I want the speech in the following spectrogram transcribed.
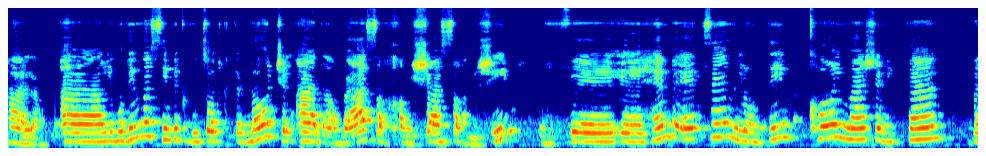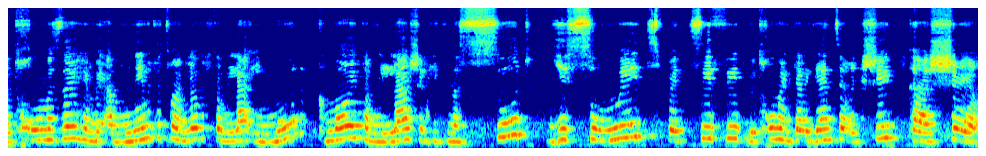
הלאה. הלימודים נעשים בקבוצות קטנות של עד 14-15 אנשים, והם בעצם לומדים כל מה שניתן בתחום הזה, הם מאמנים את עצמם, אני לא אוהבת את המילה אימון, כמו את המילה של התנסות יישומית ספציפית בתחום האינטליגנציה הרגשית, כאשר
